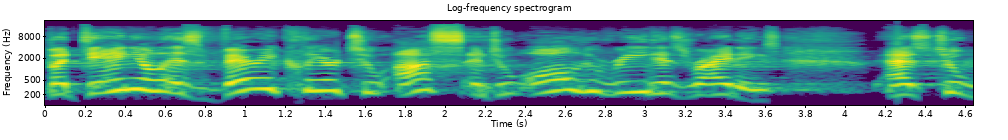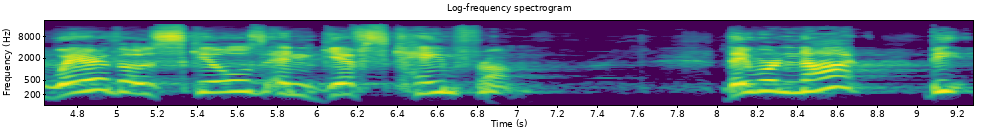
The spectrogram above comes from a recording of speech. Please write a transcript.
But Daniel is very clear to us and to all who read his writings as to where those skills and gifts came from. They were not, be,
